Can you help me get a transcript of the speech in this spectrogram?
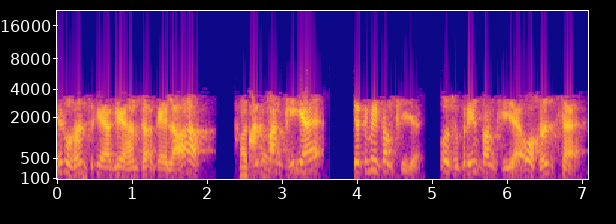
ਇਹਨੂੰ ਹੰਸ ਕੇ ਅੱਗੇ ਹੰਸ ਅਨ ਅੱਛਾ। ਪੰਖੀ ਹੈ ਜਿਤਵੀ ਪੰਖੀ ਹੈ। ਉਹ ਸੁਪਰੀਮ ਪੰਖੀ ਹੈ ਉਹ ਹੰਸ ਹੈ।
